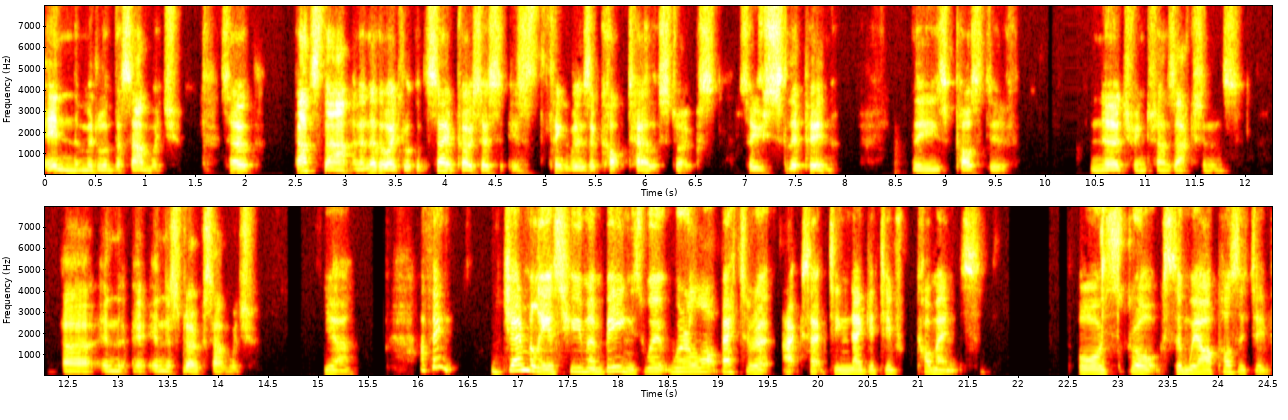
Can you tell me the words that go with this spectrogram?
in the middle of the sandwich. So that's that. And another way to look at the same process is think of it as a cocktail of strokes. So you slip in these positive, nurturing transactions uh, in in the stroke sandwich. Yeah. I think generally as human beings, we're, we're a lot better at accepting negative comments or strokes than we are positive.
